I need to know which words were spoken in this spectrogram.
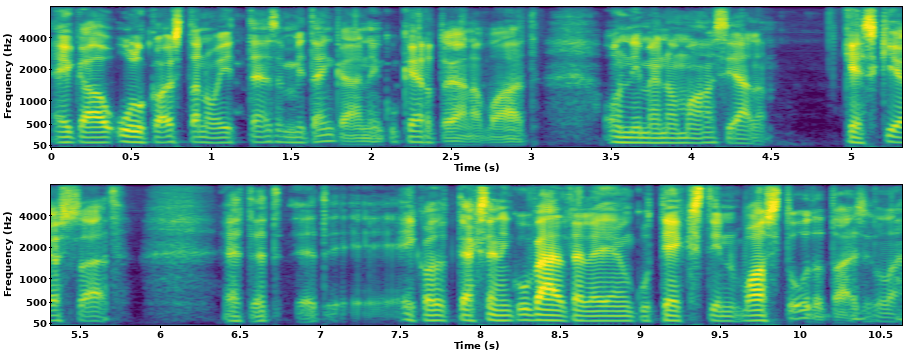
eikä ole ulkoistanut itteensä mitenkään niin kuin kertojana, vaan että on nimenomaan siellä keskiössä, että et, et, et, eikö se niin kuin vältelee jonkun tekstin vastuuta tai sillä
